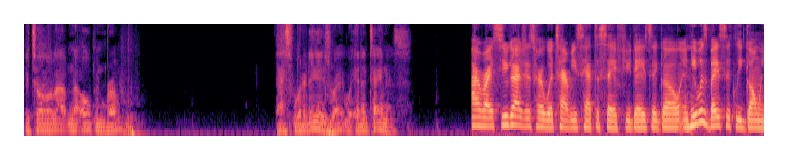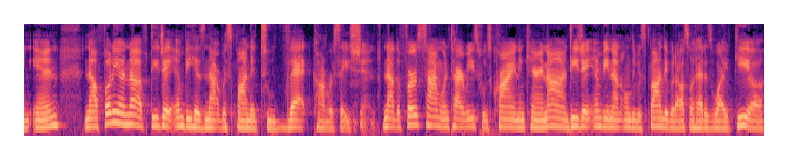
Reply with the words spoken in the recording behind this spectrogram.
It's all out in the open, bro. That's what it is, right? We're entertainers. All right, so you guys just heard what Tyrese had to say a few days ago, and he was basically going in. Now, funny enough, DJ Envy has not responded to that conversation. Now, the first time when Tyrese was crying and carrying on, DJ Envy not only responded, but also had his wife Gia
